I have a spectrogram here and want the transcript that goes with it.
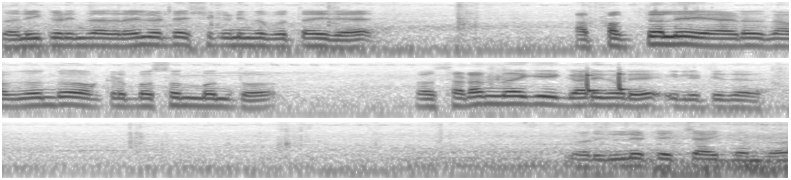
ನಾನು ಈ ಕಡೆಯಿಂದ ರೈಲ್ವೆ ಸ್ಟೇಷನ್ ಕಡೆಯಿಂದ ಬರ್ತಾ ಇದೆ ಆ ಪಕ್ಕದಲ್ಲಿ ಎರಡು ನಮ್ಮದೊಂದು ಆ ಕಡೆ ಬಸ್ಸೊಂದು ಬಂತು. ನಾವು ಸಡನ್ನಾಗಿ ಗಾಡಿ ನೋಡಿ ಇಲ್ಲಿ ಇಟ್ಟಿದ್ದಾರೆ. ನೋಡಿ, ಇಲ್ಲಿ ಟಚ್ ಆಯ್ತು ನಮ್ಮದು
